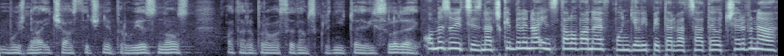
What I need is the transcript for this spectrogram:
možná i částečně průjezdnost a ta doprava se tam sklidní, to je výsledek. Omezující značky byly nainstalované v pondělí 25. června.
